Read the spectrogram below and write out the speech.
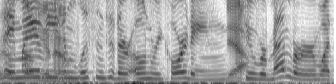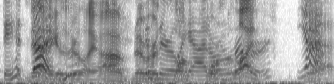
They might have even know. listened to their own recording yeah. to remember what they had done. Yeah, because they're like, I've never heard this song like, before in my life. Yeah. yeah.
